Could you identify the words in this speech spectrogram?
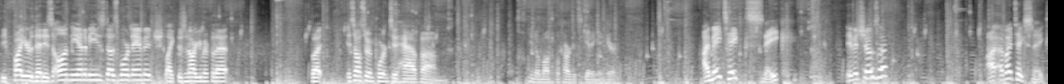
the fire that is on the enemies does more damage. Like there's an argument for that. But it's also important to have um, you know multiple targets getting it here. I may take Snake if it shows up. I, I might take Snake.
